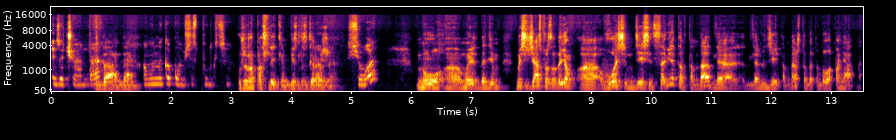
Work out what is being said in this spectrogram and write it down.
изучаем, да? Да, да. А мы на каком сейчас пункте? Уже на последнем бизнес-гараже. Все? Ну, э, мы дадим, мы сейчас просто даем э, 8-10 советов там, да, для, для людей там, да, чтобы это было понятно.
